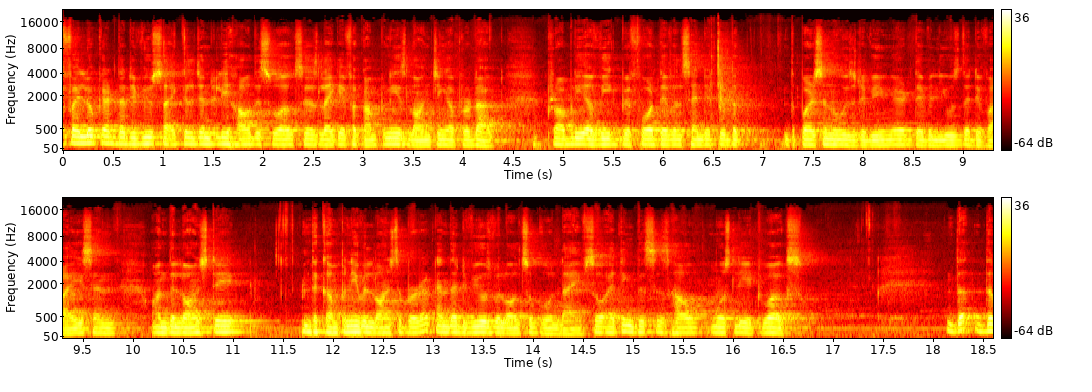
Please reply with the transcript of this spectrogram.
if i look at the review cycle generally how this works is like if a company is launching a product probably a week before they will send it to the the person who is reviewing it they will use the device and on the launch day the company will launch the product and the reviews will also go live so i think this is how mostly it works the the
